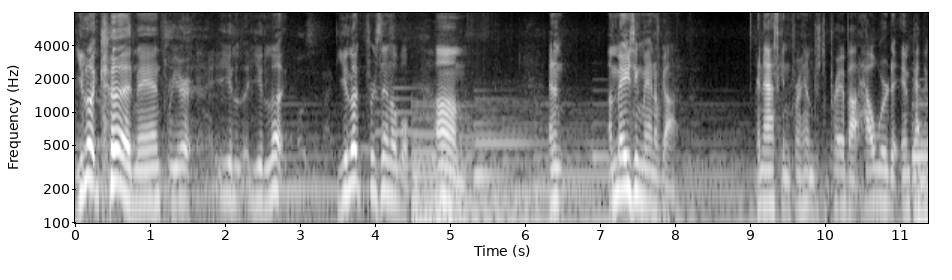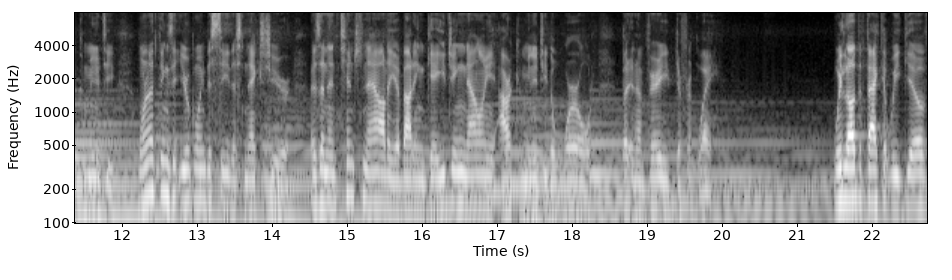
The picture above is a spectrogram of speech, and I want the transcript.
you look good, man. For your, you, you look, you look presentable. Um, and an amazing man of God. And asking for him just to pray about how we're to impact the community. One of the things that you're going to see this next year is an intentionality about engaging not only our community, the world, but in a very different way. We love the fact that we give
